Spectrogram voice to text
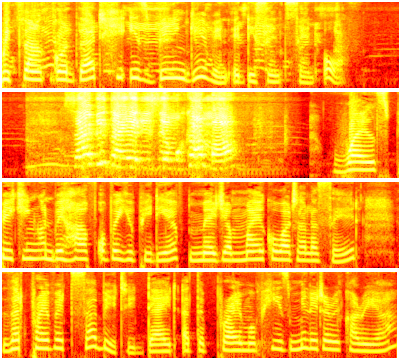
We thank God that he is being given a decent send off. While speaking on behalf of the UPDF, Major Michael Watala said that Private Sabiti died at the prime of his military career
